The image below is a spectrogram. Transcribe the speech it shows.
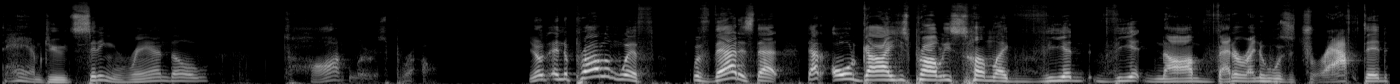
Damn, dude, sitting rando toddlers, bro. You know, and the problem with with that is that that old guy, he's probably some like Viet, Vietnam veteran who was drafted,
